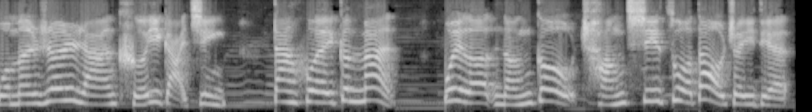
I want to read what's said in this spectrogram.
我们仍然可以改进，但会更慢。为了能够长期做到这一点，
